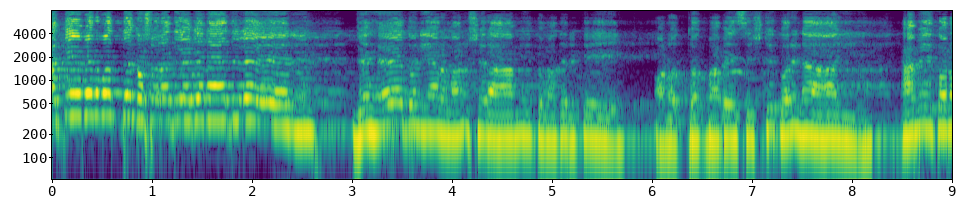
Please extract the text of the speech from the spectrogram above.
হাকিমের মধ্যে ঘোষণা দিয়ে জানায় দিলেন যে, হে দুনিয়ার মানুষেরা, আমি তোমাদেরকে অনর্থক ভাবে সৃষ্টি করি নাই। আমি কোন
